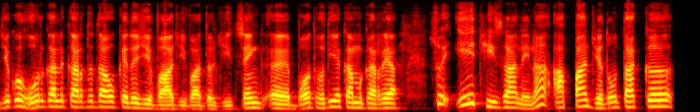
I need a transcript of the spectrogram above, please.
ਜੇ ਕੋਈ ਹੋਰ ਗੱਲ ਕਰ ਦਿੰਦਾ ਉਹ ਕਹਿੰਦੇ ਜੀ ਵਾਹ ਜੀ ਵਾਹ ਦਲਜੀਤ ਸਿੰਘ ਅਹ, ਬਹੁਤ ਵਧੀਆ ਕੰਮ ਕਰ ਰਿਹਾ। ਸੋ ਇਹ ਚੀਜ਼ਾਂ ਨੇ ਨਾ ਆਪਾਂ ਜਦੋਂ ਤੱਕ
